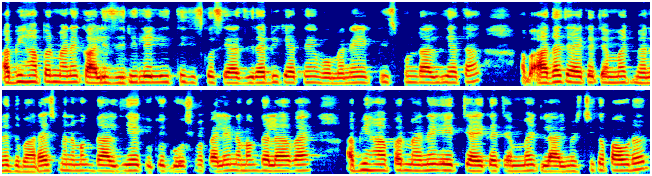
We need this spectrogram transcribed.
अब यहाँ पर मैंने काली ज़ीरी ले ली थी, जिसको सियाह ज़ीरा भी कहते हैं, वो मैंने एक टीस्पून डाल दिया था। अब आधा चाय का चम्मच मैंने दोबारा इसमें नमक डाल दिया है, क्योंकि गोश्त में पहले नमक डला हुआ है। अब यहाँ पर मैंने एक चाय का चम्मच लाल मिर्ची का पाउडर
